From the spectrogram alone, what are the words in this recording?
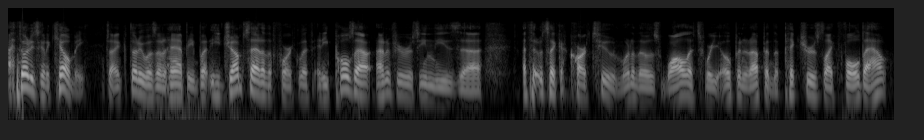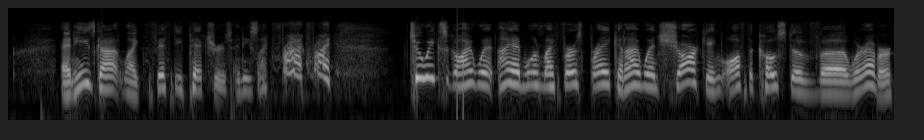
I thought he was going to kill me. So I thought he was unhappy, but he jumps out of the forklift and he pulls out. I don't know if you've ever seen these. Uh, I thought it was like a cartoon, one of those wallets where you open it up and the pictures like fold out. And he's got like 50 pictures, and he's like, "Frank, Frank, two weeks ago, I went. I had one of my first break, and I went sharking off the coast of uh, wherever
